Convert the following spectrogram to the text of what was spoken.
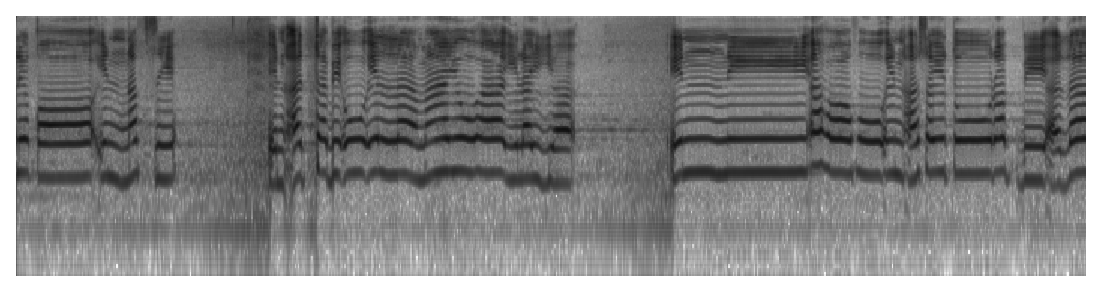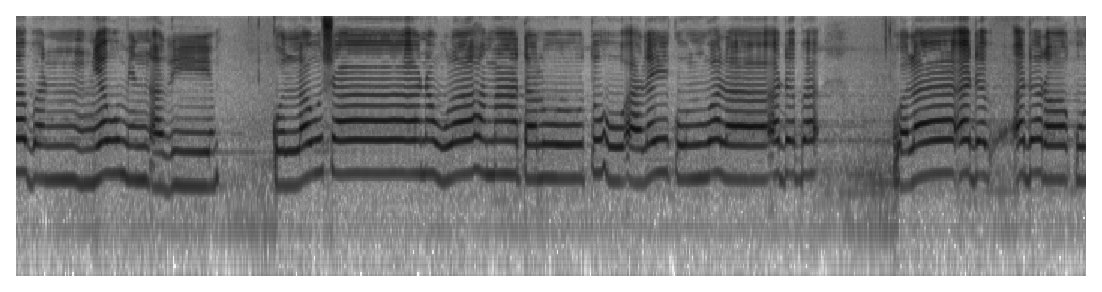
لقاء نفسي in attabi'u illa ma yuha ilayya. Inni akhafu in asaitu rabbi azaban yawmin azim. Qul law sya'ana Allah ma talutuhu alaikum wala adba wala adba أدراكم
